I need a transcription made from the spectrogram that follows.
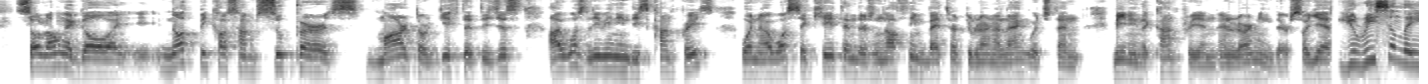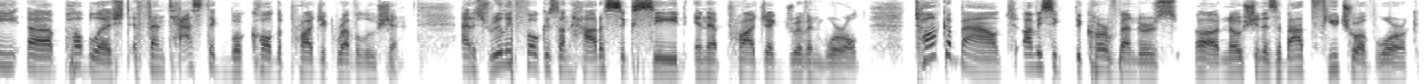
so long ago. Not because I'm super smart or gifted. It's just I was living in these countries when I was a kid, and there's nothing better to learn a language than being in the country and, and learning there. So, yes. You recently uh, published a fantastic book called The Project Revolution and it's really focused on how to succeed in a project driven world. Talk about obviously the curve Curvebenders uh, notion is about future of work.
